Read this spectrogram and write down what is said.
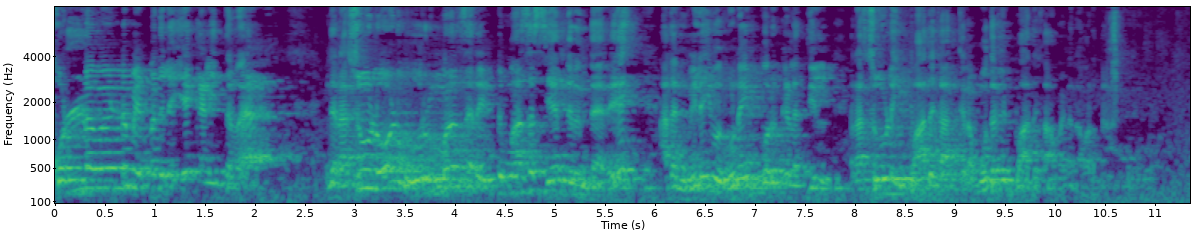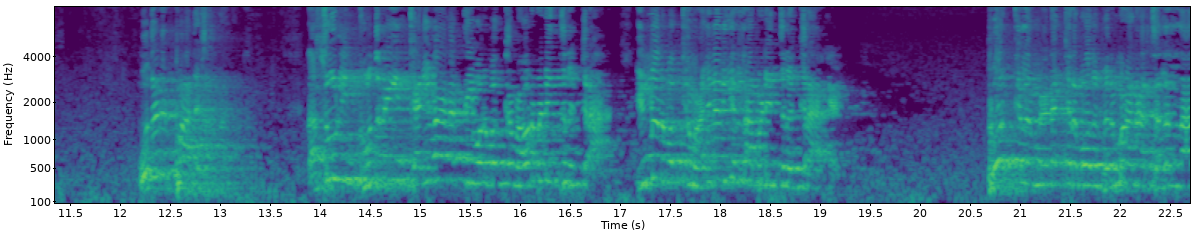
கொல்ல வேண்டும் என்பதிலேயே கழித்தவர். இந்த ரசூலோடு ஒரு மாசம் ரெண்டு மாசம் சேர்ந்திருந்தாரு. அதன் விளைவு உணை பொருட்களத்தில் ரசூலை பாதுகாக்கிற முதல் பாதுகாவலர் அவர் தான் முதல் பாதுகாவலர். ரசூலின் குதிரையின் கடிவாளத்தை ஒரு பக்கம் அவர் பிடித்திருக்கிறார் இன்னொரு பக்கம் அறிஞர்கள் எல்லாம் பிடித்திருக்கிறார்கள். போர்க்களம் நடக்கிற போது பெருமானார் செல்லல்லா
